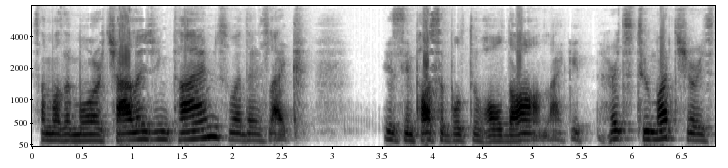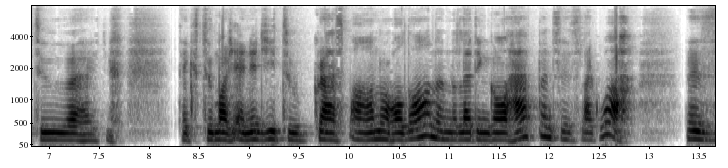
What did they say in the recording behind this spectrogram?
some of the more challenging times when there's like it's impossible to hold on. Like it hurts too much or it's too uh, takes too much energy to grasp on or hold on and the letting go happens. It's like wow there's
